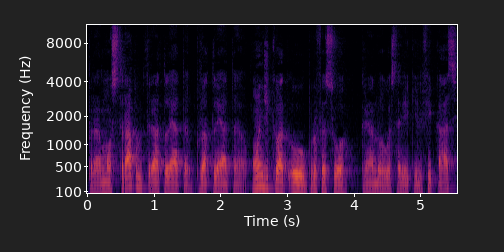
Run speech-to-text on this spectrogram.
para mostrar para o atleta, para o atleta onde que o, professor, treinador gostaria que ele ficasse,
